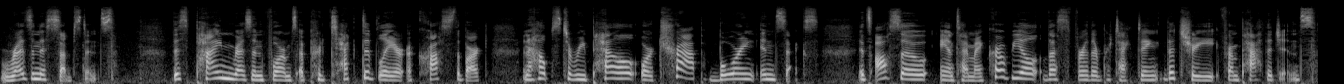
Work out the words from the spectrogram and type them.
resinous substance. This pine resin forms a protective layer across the bark and helps to repel or trap boring insects. It's also antimicrobial, thus further protecting the tree from pathogens.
